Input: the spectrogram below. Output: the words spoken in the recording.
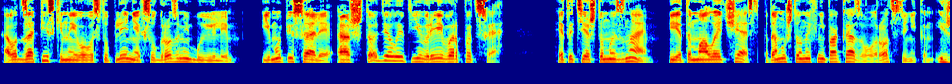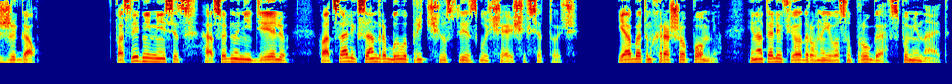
А вот записки на его выступлениях с угрозами были. Ему писали «А что делает еврей в РПЦ?» Это те, что мы знаем, и это малая часть, потому что он их не показывал родственникам и сжигал. В последний месяц, особенно неделю, у отца Александра было предчувствие сгущающихся точ. Я об этом хорошо помню, и Наталья Федоровна, его супруга, вспоминает.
